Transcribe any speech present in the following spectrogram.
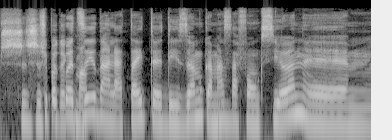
Je, je, peux pas dire dans la tête des hommes comment Mm. ça fonctionne. Euh,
